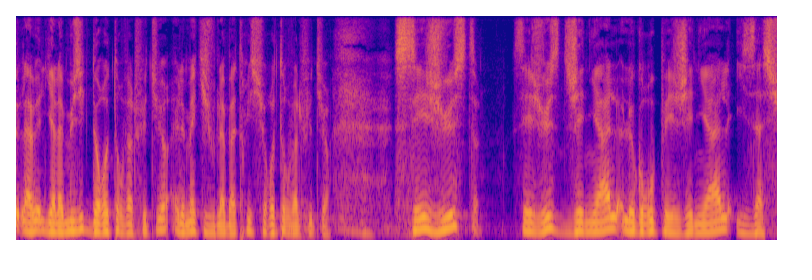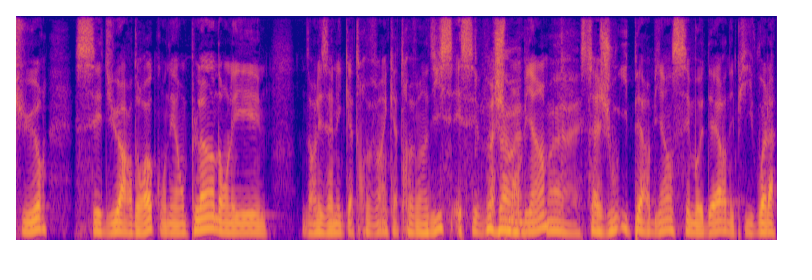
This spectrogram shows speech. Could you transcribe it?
il y a la musique de Retour vers le futur et le mec qui joue de la batterie sur Retour vers le futur. C'est juste. C'est juste génial. Le groupe est génial. Ils assurent. C'est du hard rock. On est en plein dans les, dans les années 80, 90 et c'est vachement ouais. bien. Ouais, ouais. Ça joue hyper bien. C'est moderne. Et puis voilà.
